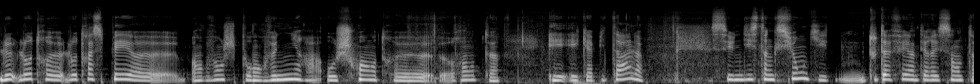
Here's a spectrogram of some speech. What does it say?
L'autre aspect, en revanche, pour en revenir au choix entre rente et, capital, c'est une distinction qui est tout à fait intéressante.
